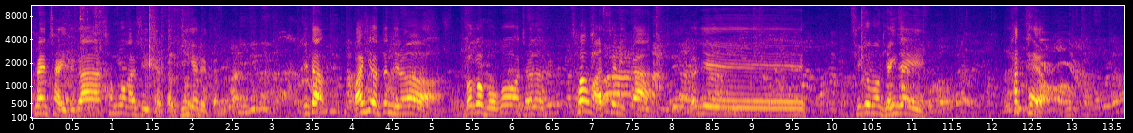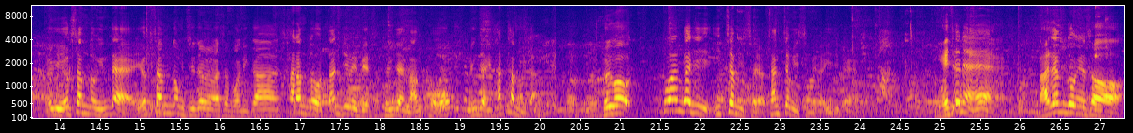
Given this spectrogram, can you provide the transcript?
프랜차이즈가 성공할 수 있었던 비결일 겁니다. 일단 맛이 어떤지는 먹어보고 저는 처음 왔으니까 여기 지금은 굉장히 핫해요. 여기 역삼동인데 역삼동 지점에 와서 보니까 사람도 딴 집에 비해서 굉장히 많고 굉장히 핫합니다. 그리고 또 한 가지 이점이 있어요. 장점이 있습니다. 이 집에. 예전에 마장동에서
